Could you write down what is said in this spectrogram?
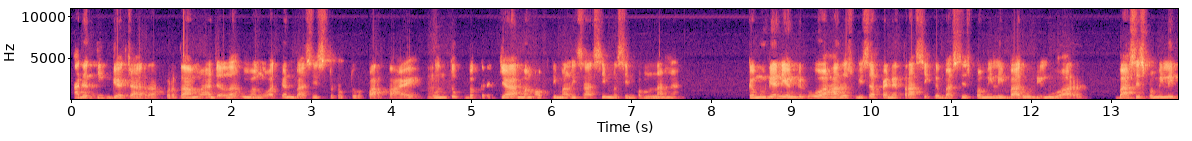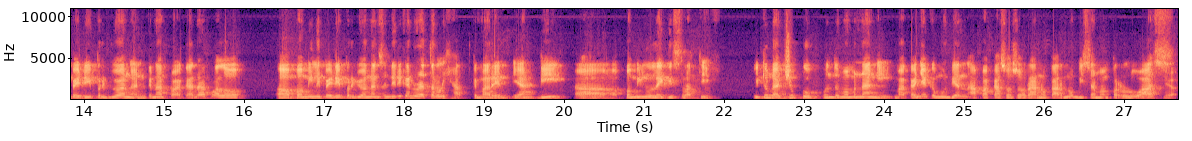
Ada tiga cara. Pertama adalah menguatkan basis struktur partai Hmm. untuk bekerja mengoptimalisasi mesin pemenangan. Kemudian yang kedua harus bisa penetrasi ke basis pemilih baru di luar basis pemilih PD Perjuangan. Kenapa? Karena kalau uh, pemilih PD Perjuangan sendiri kan sudah terlihat kemarin ya di uh, pemilu legislatif. Itu nggak cukup untuk memenangi. Makanya kemudian apakah sosok Rano Karno bisa memperluas Ya.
